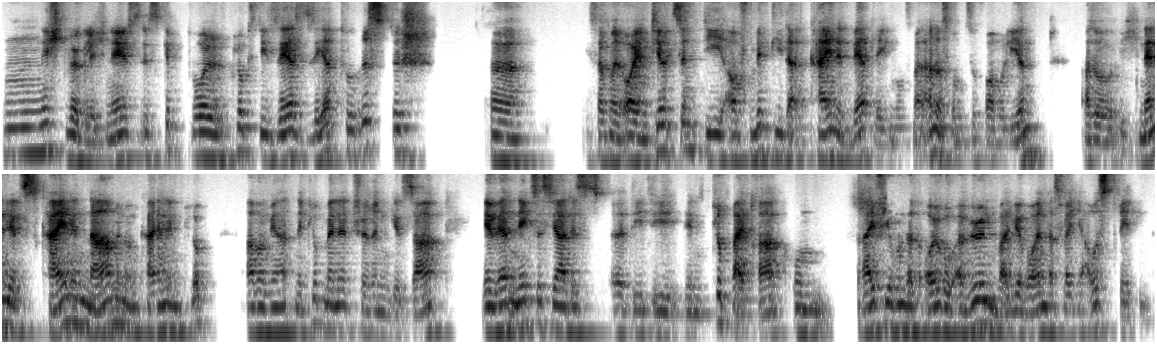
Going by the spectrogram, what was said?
Nicht wirklich. Nee, es, es gibt wohl Clubs, die sehr, sehr touristisch äh, ich sag mal, orientiert sind, die auf Mitglieder keinen Wert legen, um es mal andersrum zu formulieren. Also ich nenne jetzt keinen Namen und keinen Club, aber mir hat eine Clubmanagerin gesagt, wir werden nächstes Jahr das, äh, die, die, den Clubbeitrag um 300, 400 Euro erhöhen, weil wir wollen, dass welche austreten.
